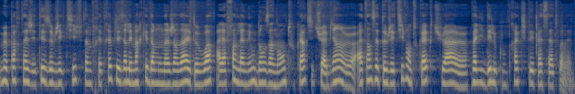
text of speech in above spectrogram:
me partager tes objectifs. Ça me ferait très plaisir de les marquer dans mon agenda et de voir à la fin de l'année ou dans un an en tout cas si tu as bien euh, atteint cet objectif, en tout cas que tu as euh, validé le contrat que tu t'es passé à toi-même.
